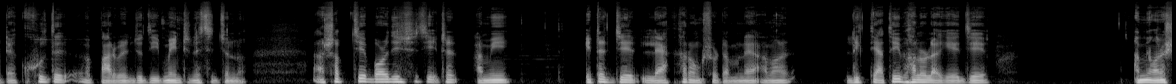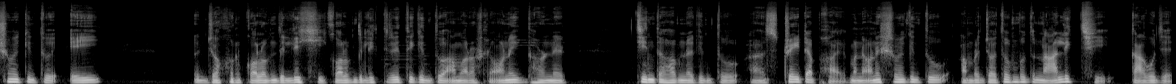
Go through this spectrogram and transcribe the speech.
এটা খুলতে পারবেন যদি মেনটেন্যান্সের জন্য। আর সবচেয়ে বড় জিনিস হচ্ছে এটার, আমি এটার যে লেখার অংশটা মানে আমার লিখতে এতই ভালো লাগে যে আমি অনেক সময় কিন্তু এই যখন কলম দিয়ে লিখি, কলম দিয়ে লিখতে লিখতে কিন্তু আমার আসলে অনেক ধরনের চিন্তাভাবনা কিন্তু স্ট্রেট আপ হয়। মানে অনেক সময় কিন্তু আমরা যতক্ষণ পর্যন্ত না লিখছি কাগজে,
